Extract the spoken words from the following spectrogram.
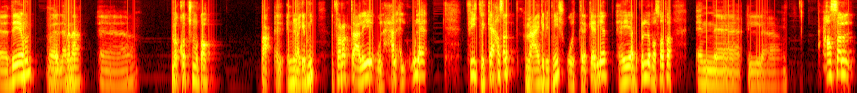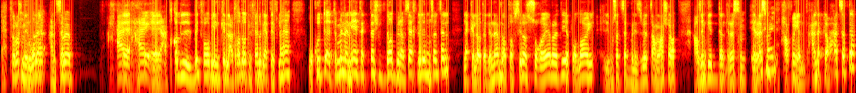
آه، ديمون. آه، للامانه آه، ما كنتش متوقع انه يعجبني. اتفرجت عليه والحلقة الأولى في تركية حصلت ما عجبتنيش والتركية ديت هي بكل بساطة إن حصل احتراف من الولد عن سبب اعتقاد البنت فهو بينكر الاعتقاد اللي خارج طفلها وكنت اتمنى ان هي تكتشف دوت بنفسها خلال المسلسل لكن لو تجنبنا التفصيلة الصغيرة ديت والله المسلسل بالنسبة لي 9 من 10 عظيم جدا الرسم الرسم حرفيا عندك لوحات ثابتة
